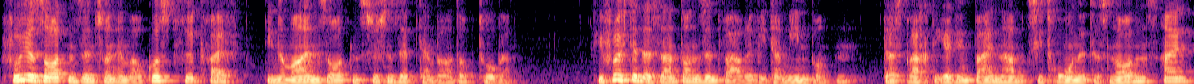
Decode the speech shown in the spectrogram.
Frühe Sorten sind schon im August pflückreif, die normalen Sorten zwischen September und Oktober. Die Früchte des Sanddorn sind wahre Vitaminbomben. Das brachte ihr den Beinamen Zitrone des Nordens ein,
